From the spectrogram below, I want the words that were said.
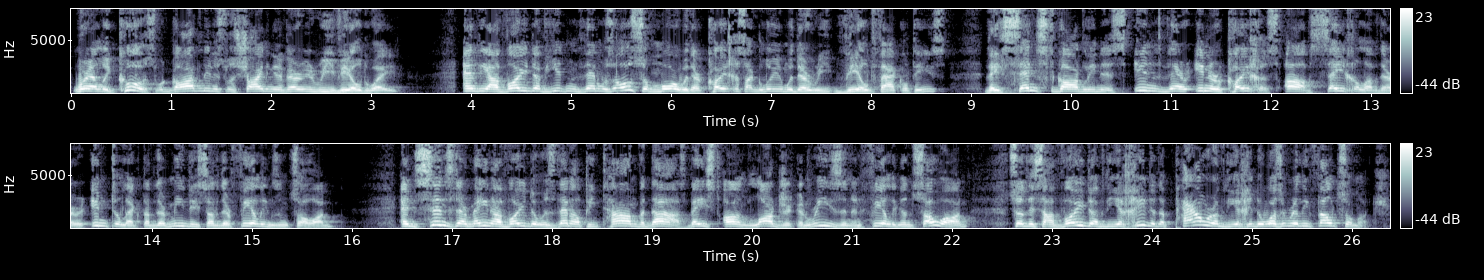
where Elokus, where godliness was shining in a very revealed way. And the avoid of Yidden then was also more with their koiches agluyim, with their revealed faculties. They sensed godliness in their inner koiches of seichel, of their intellect, of their midis, of their feelings, and so on. And since their main avoida was then al pitam vadas, based on logic and reason and feeling and so on, so this avoida of the yechida, the power of the yechida, wasn't really felt so much.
